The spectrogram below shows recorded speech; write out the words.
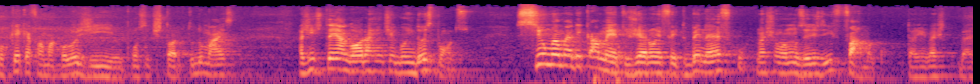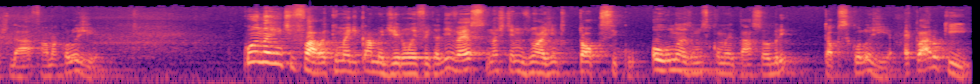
por que, que é farmacologia, o conceito histórico e tudo mais, a gente tem agora, a gente chegou em dois pontos. Se o meu medicamento gera um efeito benéfico, nós chamamos eles de fármaco. Então a gente vai, vai estudar farmacologia. Quando a gente fala que o medicamento gera um efeito adverso, nós temos um agente tóxico, ou nós vamos comentar sobre toxicologia. É claro que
